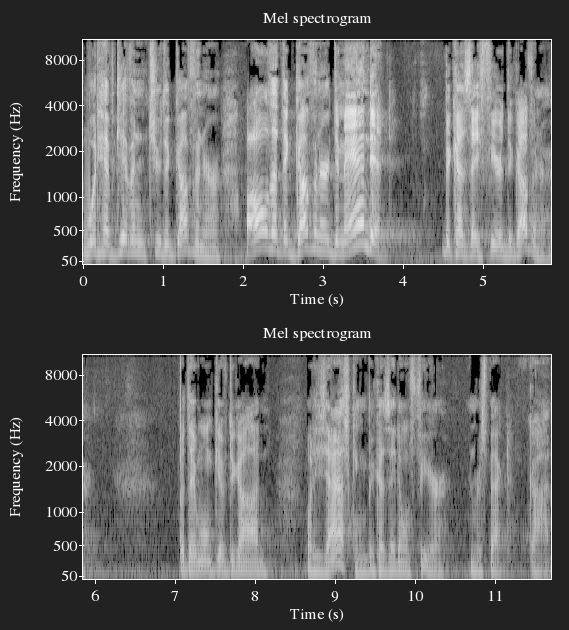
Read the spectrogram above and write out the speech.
would have given to the governor all that the governor demanded because they feared the governor. But they won't give to God what he's asking because they don't fear and respect God.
